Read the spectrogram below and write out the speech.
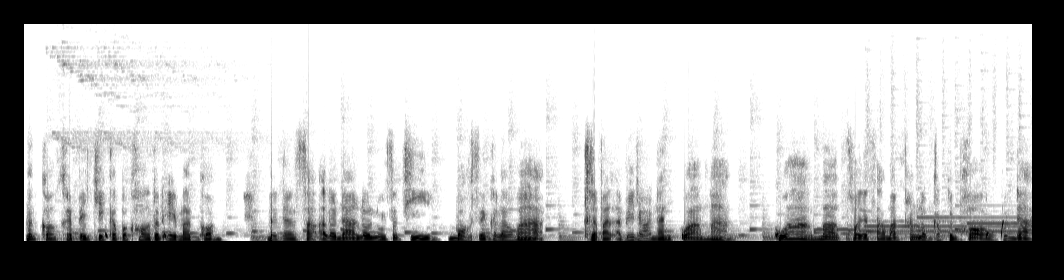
เมื่อก่อนเคยเป็นเขตการปกครองตนเองมาก่อน โดยนางสาวอโลนาโลลุงสักที บอกเสียงกับเราว่าสถาบันอบิดอนั้นกว้างมาก กว้างมากพอจะสามารถพันหลงกับคุณพ่อของคุณได้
